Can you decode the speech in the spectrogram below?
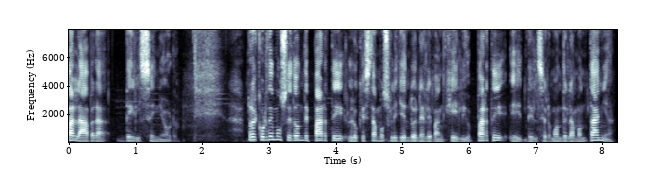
Palabra del Señor. Recordemos de dónde parte lo que estamos leyendo en el Evangelio, parte eh, del Sermón de la Montaña.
